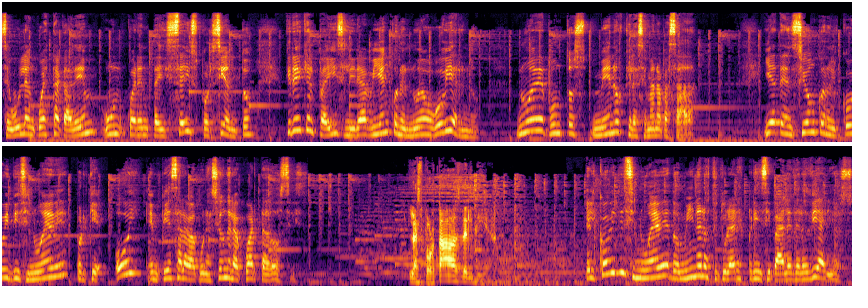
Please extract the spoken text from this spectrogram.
Según la encuesta CADEM, un 46% cree que el país le irá bien con el nuevo gobierno, 9 puntos menos que la semana pasada. Y atención con el COVID-19 porque hoy empieza la vacunación de la cuarta dosis. Las portadas del día. El COVID-19 domina los titulares principales de los diarios.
